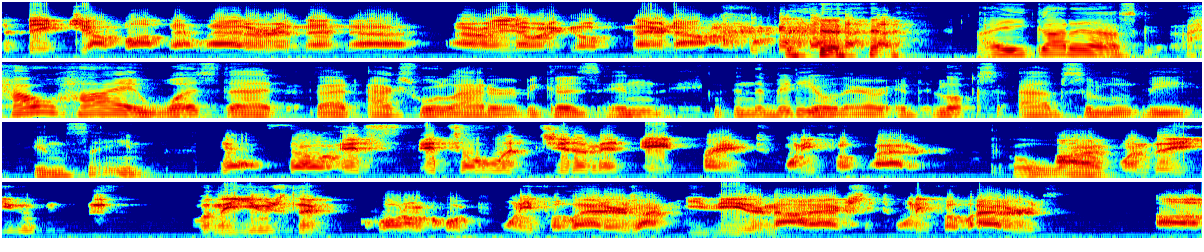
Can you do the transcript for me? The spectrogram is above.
the big jump off that ladder, and then uh, I don't really know where to go from there now. I gotta ask, how high was that that actual ladder? Because in in the video there, it looks absolutely insane. Yeah, so it's it's a legitimate eight frame twenty foot ladder. Oh wow! Uh, when they use when they use the quote unquote twenty foot ladders on TV, they're not actually twenty foot ladders, um,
